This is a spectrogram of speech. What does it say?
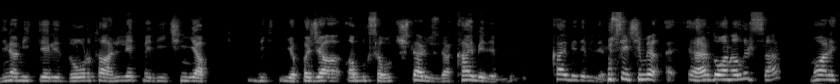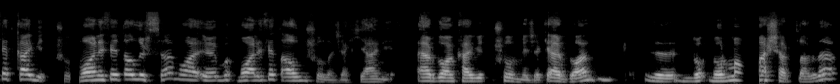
dinamikleri doğru tahlil etmediği için yap, yapacağı abuk sabuk işler yüzünden kaybedebilir. Kaybedebilir. Bu seçimi Erdoğan alırsa muhalefet kaybetmiş olur. Muhalefet alırsa e, muhalefet almış olacak. Yani Erdoğan kaybetmiş olmayacak. Erdoğan e, normal şartlarda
